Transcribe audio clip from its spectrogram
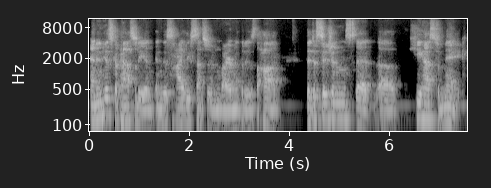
And in his capacity in, in this highly sensitive environment that is The Hague, the decisions that uh, he has to make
